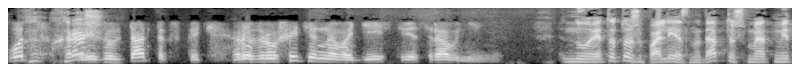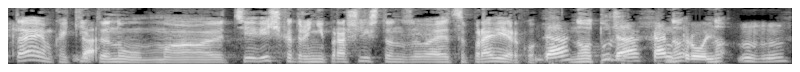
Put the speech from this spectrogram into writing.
Вот Хорошо. результат, так сказать, разрушительного действия сравнения. Но это тоже полезно, да, потому что мы отметаем какие-то, да. ну, те вещи, которые не прошли, что называется, проверку. Да, но тут да, же, контроль. Но, но, угу.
